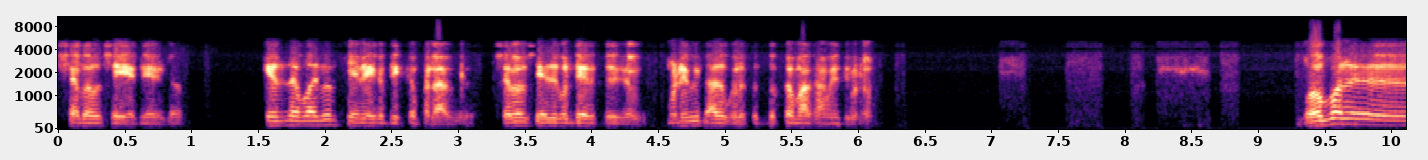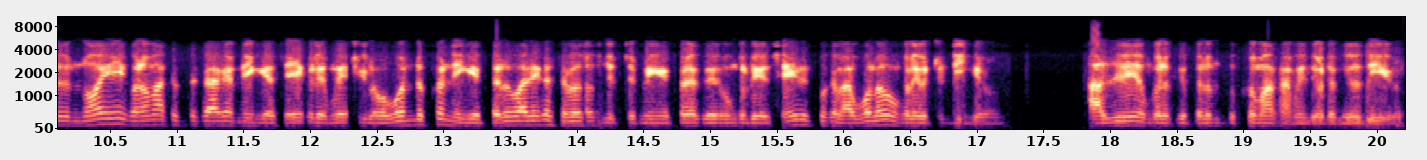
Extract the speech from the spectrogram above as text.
செலவு செய்ய நேரிடும் இருந்த போதிலும் தீமைகள் நீக்கப்படாது. செலவு செய்து கொண்டே இருப்பீர்கள். முடிவில் அது உங்களுக்கு துக்கமாக அமைந்துவிடும். ஒவ்வொரு நோயை குணமாக்கத்துக்காக நீங்க செய்யக்கூடிய முயற்சிகள் ஒவ்வொன்றுக்கும் நீங்க பெருவாரியாக செலவு செஞ்சுட்டு பிறகு உங்களுடைய சேமிப்புகள் அவ்வளவு உங்களை விட்டு நீங்கிடும் அதுவே உங்களுக்கு பெரும் துக்கமாக அமைந்துவிடும் இறுதியில்.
